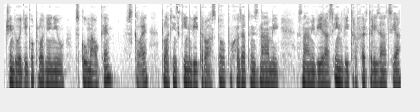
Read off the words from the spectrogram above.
čím dôjde k oplodneniu v skúmavke, v skle, po latinsky in vitro a z toho pochádza ten známy, známy výraz in vitro fertilizácia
